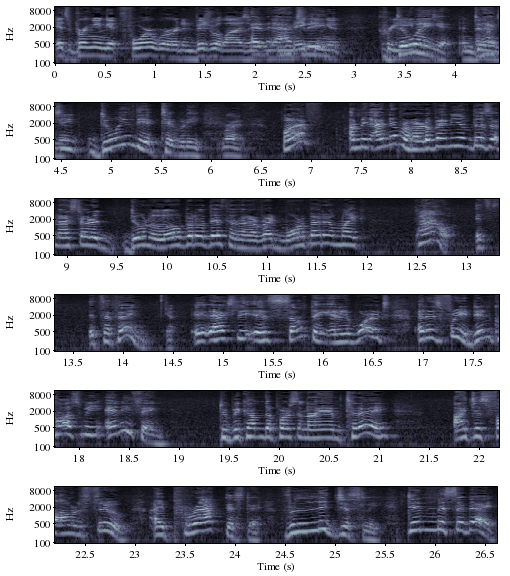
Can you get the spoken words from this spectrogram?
It's bringing it forward and visualizing it and and then actually making it creative doing it and doing actually it. doing the activity. Right. When I, I mean, I never heard of any of this, and I started doing a little bit of this, and then I read more about it. I'm like, wow, it's it's a thing. Yeah. It actually is something, and it works, and it's free. It didn't cost me anything to become the person I am today. I just followed through. I practiced it religiously. Didn't miss a day.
